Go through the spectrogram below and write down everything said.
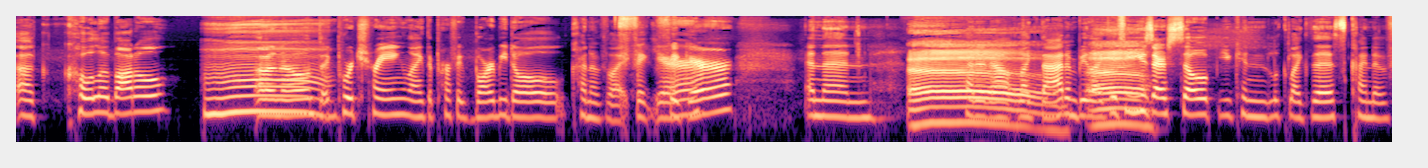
a cola bottle. I don't know, oh. like portraying like the perfect Barbie doll kind of like Figure. figure. and then Oh, cut it out like that and be like, if you use oh. our soap, you can look like this kind of.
